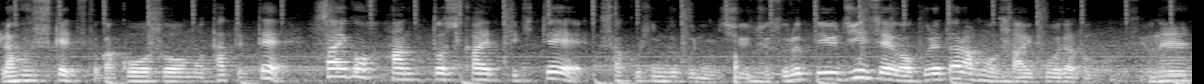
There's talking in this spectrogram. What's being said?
ラフスケッチとか構想も立てて最後半年帰ってきて作品作りに集中するっていう人生が送れたらもう最高だと思うんですよね。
